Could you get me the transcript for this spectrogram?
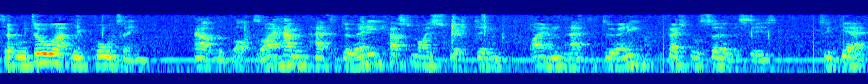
So it will do all that reporting out of the box. I haven't had to do any customized scripting. I haven't had to do any professional services to get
